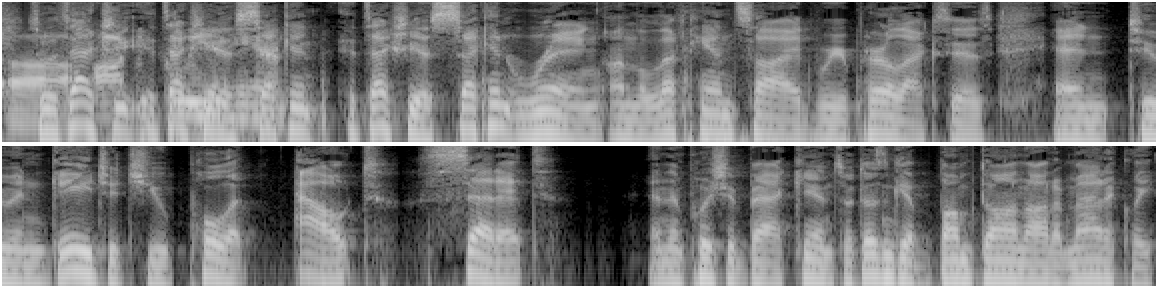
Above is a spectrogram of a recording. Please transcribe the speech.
uh, so it's actually it's actually a second it's actually a second ring on the left hand side where your parallax is, and to engage it, you pull it out, set it, and then push it back in, so it doesn't get bumped on automatically.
